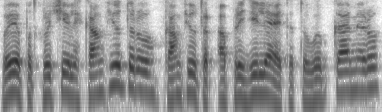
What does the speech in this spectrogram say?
Вы ее подключили к компьютеру, компьютер определяет эту веб-камеру,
